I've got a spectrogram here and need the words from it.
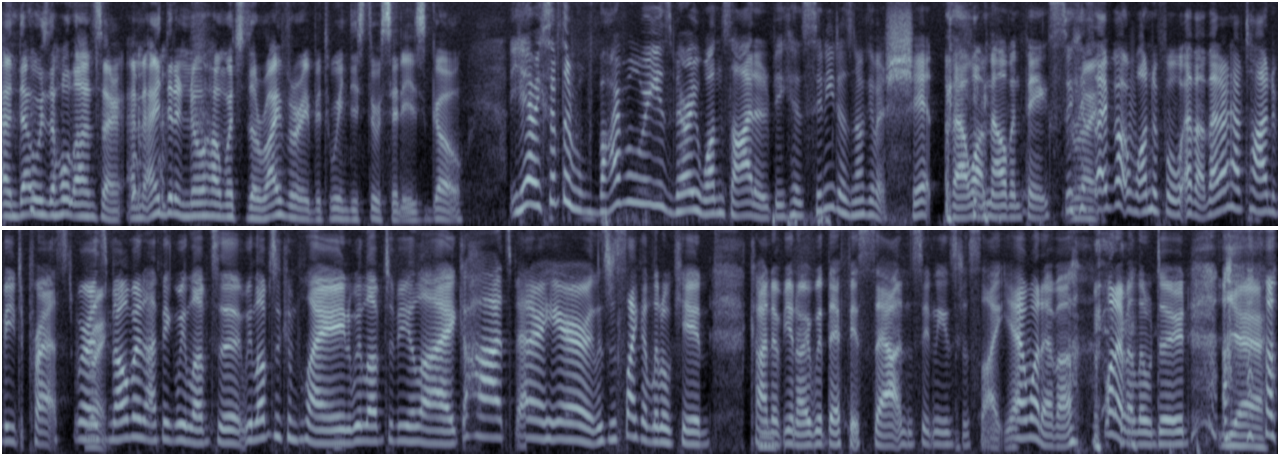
And that was the whole answer. And I didn't know how much the rivalry between these two cities go. Yeah, except the rivalry is very one sided because Sydney does not give a shit about what Melbourne thinks because Right. they've got wonderful weather. They don't have time to be depressed. Whereas Right. Melbourne, I think we love to we love to complain. We love to be like, ah, it's better here. It's just like a little kid kind Mm. of, you know, with their fists out and Sydney's just like, yeah, whatever. whatever, little dude. Yeah.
